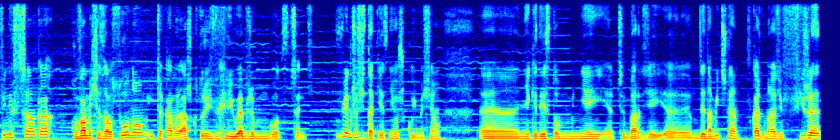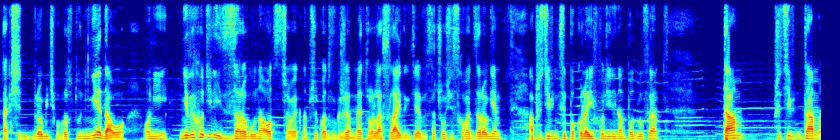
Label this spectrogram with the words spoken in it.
W innych strzelankach chowamy się za osłoną i czekamy aż któryś wychyli łeb, żeby mógł go odstrzelić. W większości tak jest, nie oszukujmy się. E, niekiedy jest to mniej e, czy bardziej e, dynamiczne. W każdym razie w Firze tak się robić po prostu nie dało. Oni nie wychodzili z za rogu na odstrzał, jak na przykład w grze Metro Last Light, gdzie wystarczyło się schować za rogiem, a przeciwnicy po kolei wchodzili nam pod lufę. Tam, przeciw, tam e,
